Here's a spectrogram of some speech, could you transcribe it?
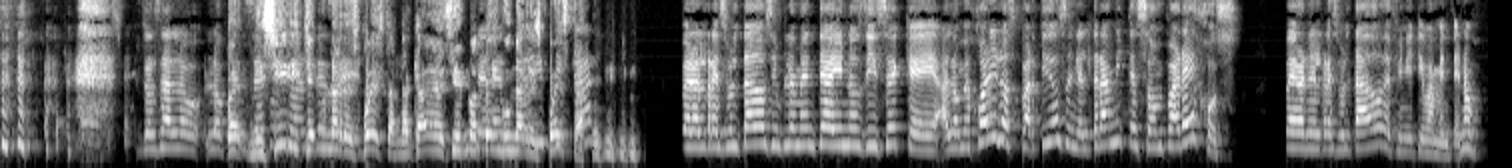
o sea, lo, lo pues, pensé. Siri tiene una respuesta, me acaba de decir no tengo una respuesta. pero el resultado simplemente ahí nos dice que a lo mejor y los partidos en el trámite son parejos, pero en el resultado definitivamente no.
